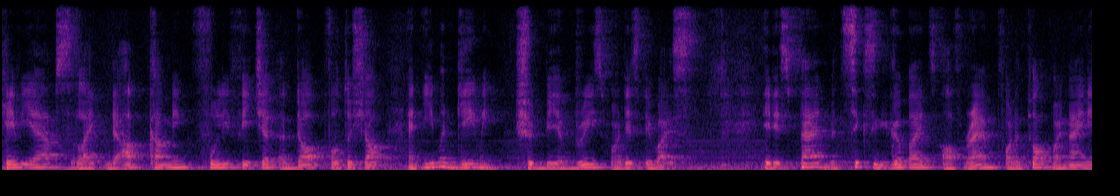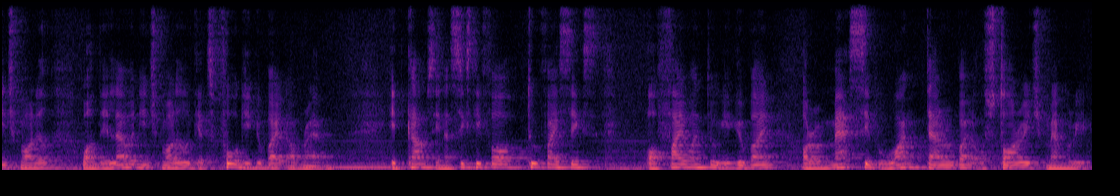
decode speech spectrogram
heavy apps like the upcoming fully featured Adobe Photoshop and even gaming should be a breeze for this device. It is paired with 6GB of RAM for the 12.9 inch model while the 11 inch model gets 4GB of RAM. It comes in a 64, 256 or 512GB or a massive 1TB of storage memory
